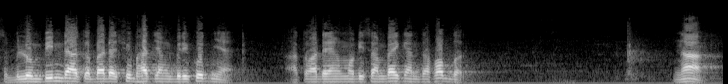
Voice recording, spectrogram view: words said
Sebelum pindah kepada syubhat yang berikutnya atau ada yang mau disampaikan tafadhol. Nah.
